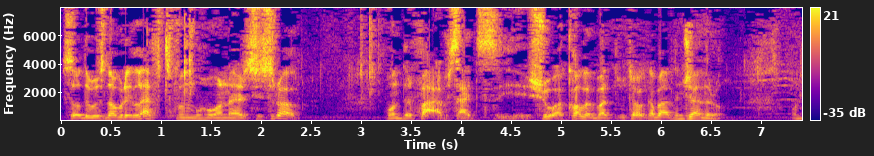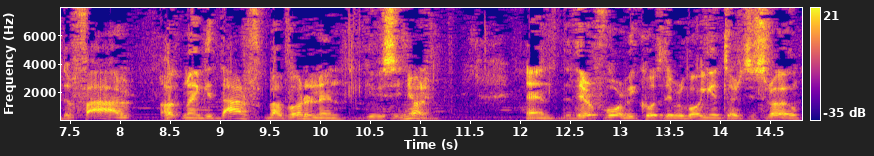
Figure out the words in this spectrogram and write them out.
So there was nobody left from who on Eretz Yisrael. Und der Fahr, besides Yeshua, Kolev, but we're talking about in general. Und the Fahr hat man gedarft bewornen gewisse Inyonim. And therefore, because they were going into Eretz Yisrael,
